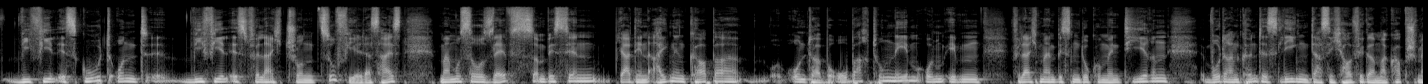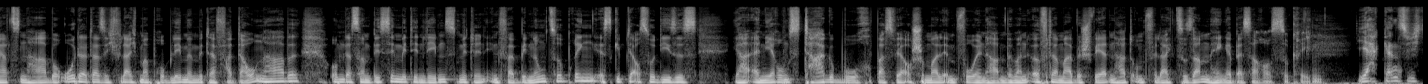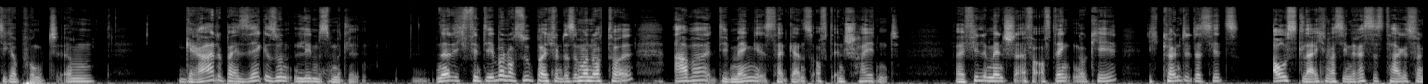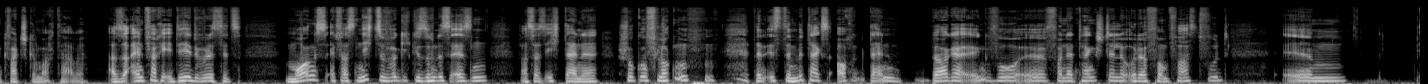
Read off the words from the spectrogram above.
wie viel ist gut und äh, wie viel ist vielleicht schon zu viel. Das heißt, man muss so selbst so ein bisschen ja den eigenen Körper unter Beobachtung nehmen, um eben vielleicht mal ein bisschen dokumentieren, woran könnte es liegen, dass ich häufiger mal Kopfschmerzen habe oder dass ich vielleicht mal Probleme Probleme mit der Verdauung habe, um das so ein bisschen mit den Lebensmitteln in Verbindung zu bringen. Es gibt ja auch so dieses ja, Ernährungstagebuch, was wir auch schon mal empfohlen haben, wenn man öfter mal Beschwerden hat, um vielleicht Zusammenhänge besser rauszukriegen. Ja, ganz wichtiger Punkt. Ähm, gerade bei sehr gesunden Lebensmitteln, ne, ich finde die immer noch super, ich finde das immer noch toll, aber die Menge ist halt ganz oft entscheidend. Weil viele Menschen einfach oft denken, okay, ich könnte das jetzt ausgleichen, was ich den Rest des Tages für einen Quatsch gemacht habe. Also einfache Idee, du würdest jetzt morgens etwas nicht so wirklich gesundes essen, was weiß ich, deine Schokoflocken, dann isst du mittags auch deinen Burger irgendwo äh, von der Tankstelle oder vom Fastfood, ähm,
